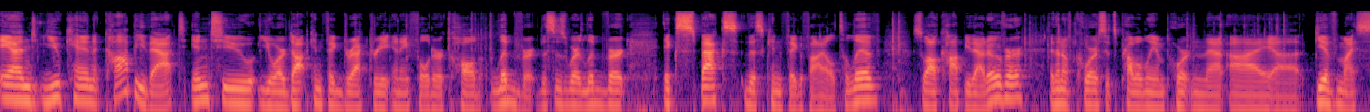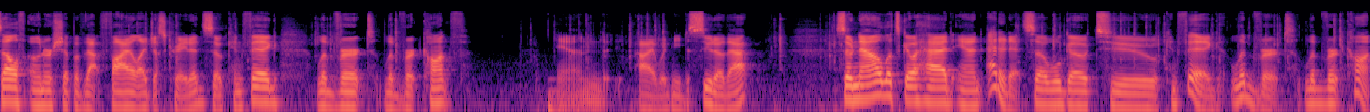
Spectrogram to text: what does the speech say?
and you can copy that into your .config directory in a folder called libvirt. This is where libvirt expects this config file to live. So I'll copy that over, and then of course it's probably important that I uh, give myself ownership of that file I just created. So config libvirt, libvirtconf, and I would need to sudo that. So now let's go ahead and edit it. So we'll go to config, libvirt, libvirtconf.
